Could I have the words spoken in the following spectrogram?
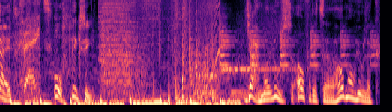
Feit. Feit. Of fictie. Ja, Marloes, over het uh, homohuwelijk.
